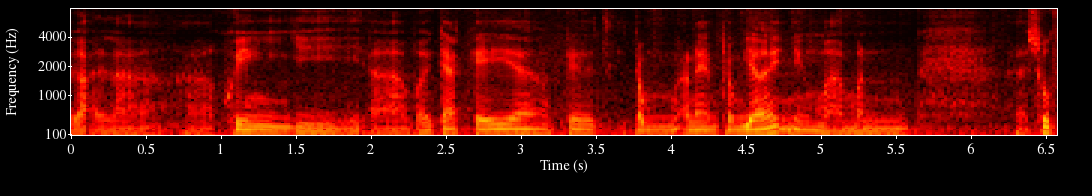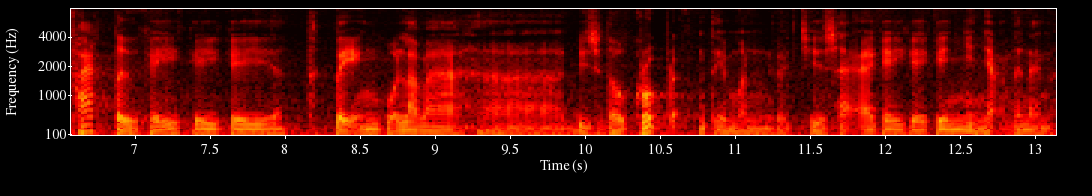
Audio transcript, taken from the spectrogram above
gọi là à, khuyên gì à, với các cái cái trong anh em trong giới nhưng mà mình xuất phát từ cái cái cái thực tiễn của Lava uh, Digital Group đó, thì mình chia sẻ cái cái cái nhìn nhận thế này nè.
